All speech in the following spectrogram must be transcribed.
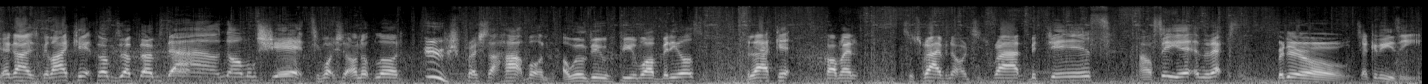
Yeah, guys, if you like it, thumbs up, thumbs down, normal shit. If you watched it on upload, oosh, press that heart button. I will do a few more videos. If you like it, comment, subscribe if you're not already subscribed, bitches. I'll see you in the next video. Take it easy.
